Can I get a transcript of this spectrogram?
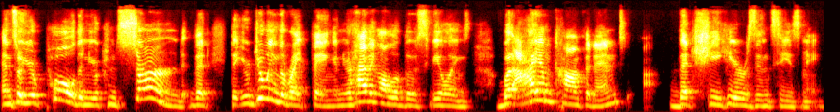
And so you're pulled and you're concerned that that you're doing the right thing and you're having all of those feelings. But I am confident uh, that she hears and sees me.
